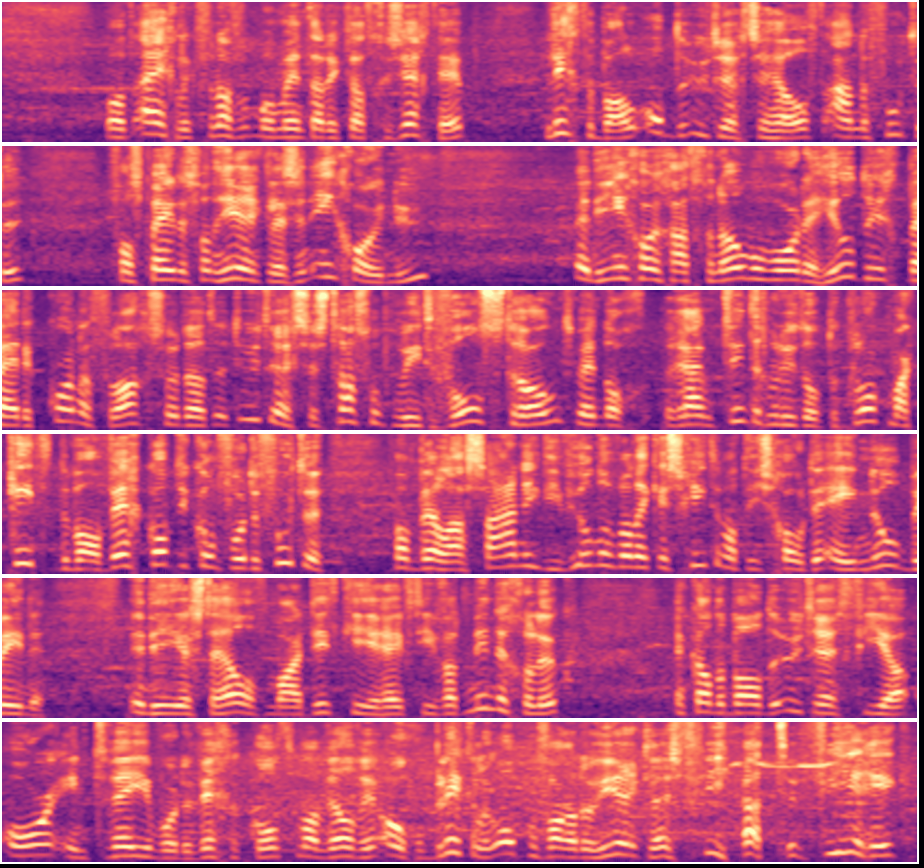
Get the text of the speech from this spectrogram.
Want eigenlijk vanaf het moment dat ik dat gezegd heb... ligt de bal op de Utrechtse helft aan de voeten van spelers van Heracles. Een ingooi nu. En die ingooi gaat genomen worden heel dicht bij de cornervlag. Zodat het Utrechtse strafschopgebied vol stroomt. Met nog ruim 20 minuten op de klok. Maar Kiet de bal wegkomt. Die komt voor de voeten van Belhassani. Die wil nog wel een keer schieten. Want die schoot de 1-0 binnen in de eerste helft. Maar dit keer heeft hij wat minder geluk. En kan de bal de Utrecht via Oor in tweeën worden weggekopt. Maar wel weer ogenblikkelijk opgevangen door Heracles via de Vierik.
